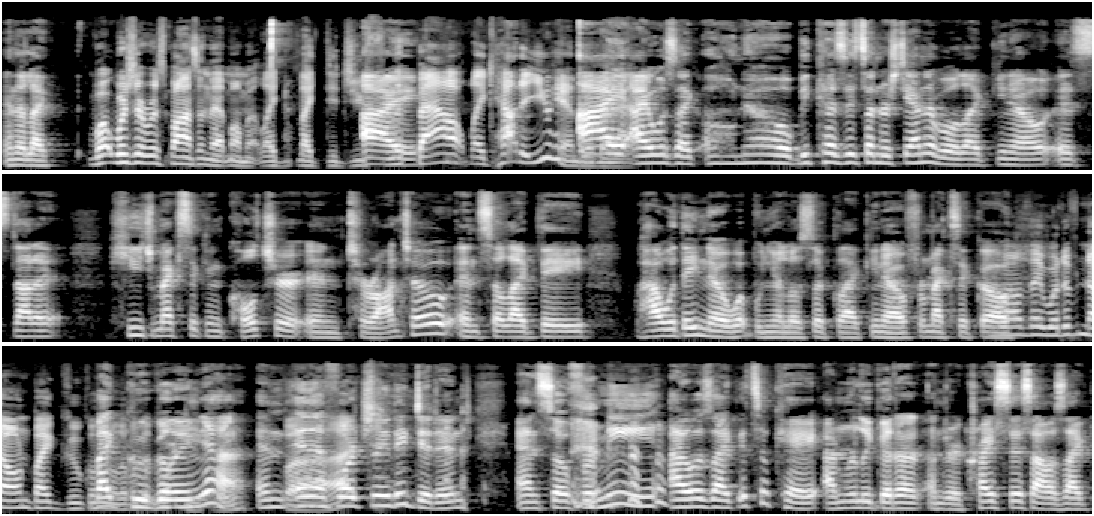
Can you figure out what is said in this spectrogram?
And they're like, what was your response in that moment? Like, like did you flip I, out? Like, how do you handle I, that? I was like, oh no, because it's understandable. Like, you know, it's not a huge Mexican culture in Toronto, and so like they how would they know what buñuelos look like, you know, for Mexico? Well, they would have known by Googling. By Googling, yeah. And, but... and unfortunately, they didn't. And so for me, I was like, it's okay. I'm really good at, under a crisis. I was like,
